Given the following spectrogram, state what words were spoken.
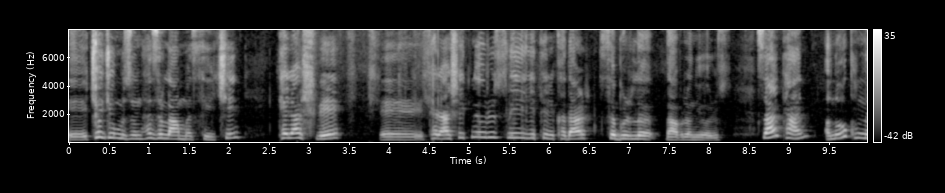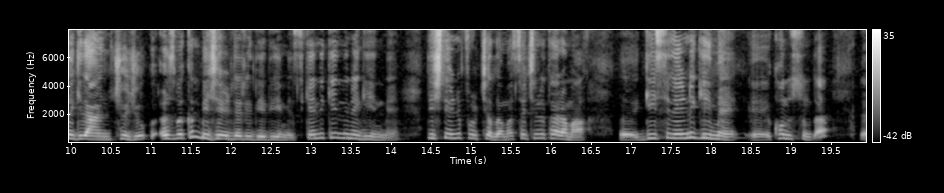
e, çocuğumuzun hazırlanması için telaş ve e, telaş etmiyoruz ve yeteri kadar sabırlı davranıyoruz. Zaten anaokuluna giden çocuk öz bakım becerileri dediğimiz kendi kendine giyinme, dişlerini fırçalama, saçını tarama, e, giysilerini giyme e, konusunda e,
